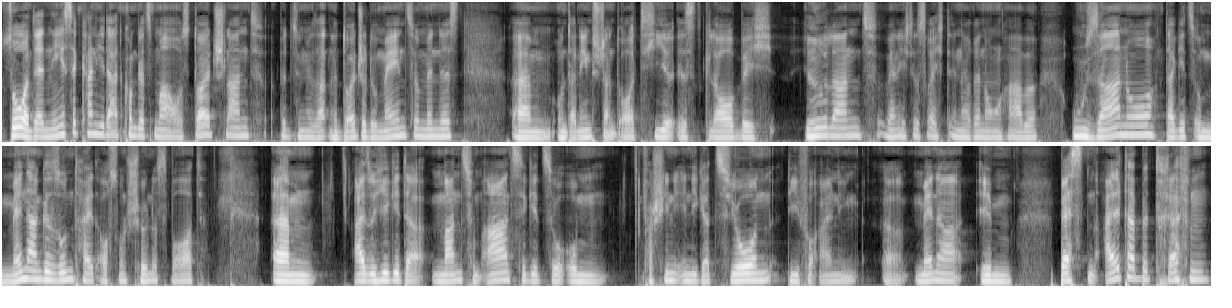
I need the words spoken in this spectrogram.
So, der nächste Kandidat kommt jetzt mal aus Deutschland, beziehungsweise hat eine deutsche Domain zumindest. Ähm, Unternehmensstandort hier ist, glaube ich, Irland, wenn ich das recht in Erinnerung habe. Usano, da geht es um Männergesundheit, auch so ein schönes Wort. Ähm, also hier geht der Mann zum Arzt, hier geht es so um verschiedene Indikationen, die vor allen Dingen äh, Männer im besten Alter betreffen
